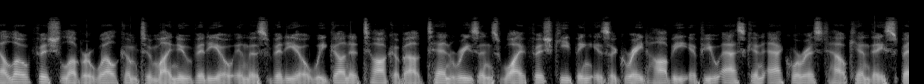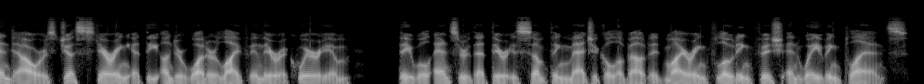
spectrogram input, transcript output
Hello fish lover welcome to my new video in this video we gonna talk about 10 reasons why fish keeping is a great hobby if you ask an aquarist how can they spend hours just staring at the underwater life in their aquarium, they will answer that there is something magical about admiring floating fish and waving plants.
